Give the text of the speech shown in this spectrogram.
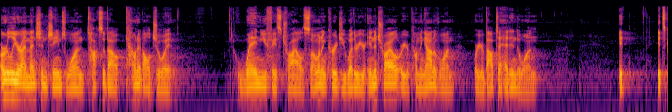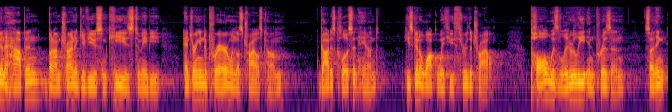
Earlier, I mentioned James 1 talks about count it all joy when you face trials. So I want to encourage you, whether you're in a trial or you're coming out of one, or you're about to head into one, it, it's going to happen, but I'm trying to give you some keys to maybe entering into prayer when those trials come. God is close at hand, He's going to walk with you through the trial. Paul was literally in prison, so I think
